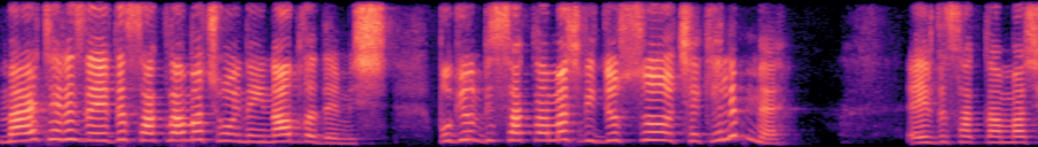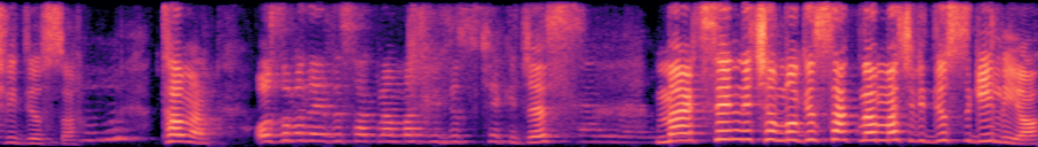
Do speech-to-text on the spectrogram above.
Mert Erez evde saklambaç oynayın abla demiş. Bugün bir saklambaç videosu çekelim mi? Evde saklambaç videosu. Tamam. O zaman evde saklambaç videosu çekeceğiz. Mert senin için bugün saklambaç videosu geliyor.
